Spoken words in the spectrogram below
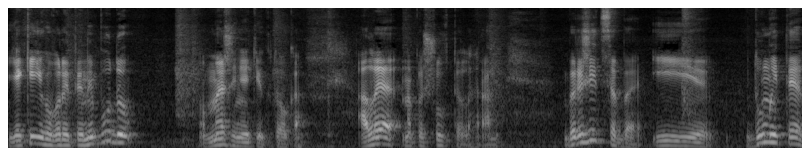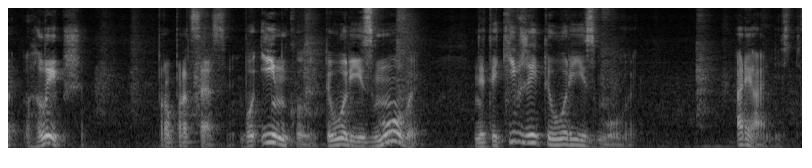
Який говорити не буду, обмеження Тіктока. Але напишу в Телеграмі. Бережіть себе і думайте глибше про процеси. Бо інколи теорії змови не такі вже й теорії змови, а реальність.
